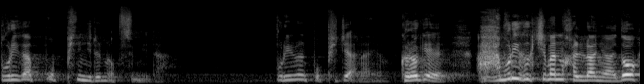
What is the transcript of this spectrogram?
뿌리가 뽑힌 일은 없습니다. 뿌리는 뽑히지 않아요. 그러게 아무리 극심한 환란이 와도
